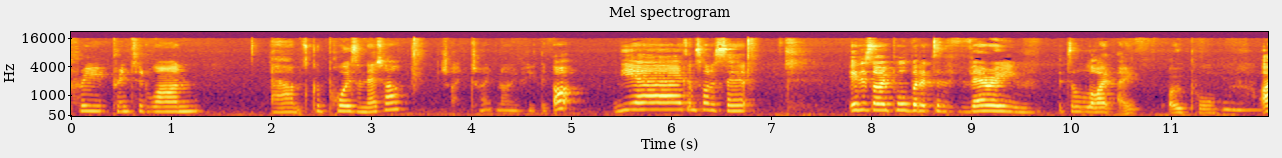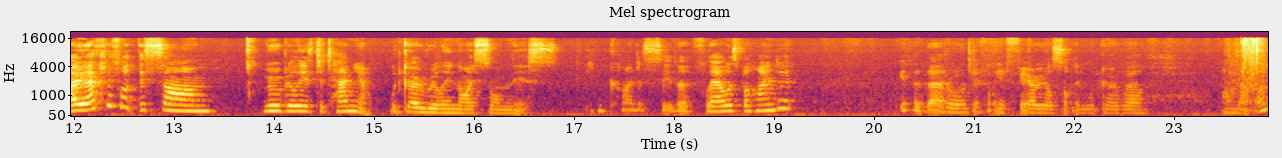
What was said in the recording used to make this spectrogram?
pre-printed one. Um, it's called Poisonetta, which I don't know if you can, oh, yeah, I can sort of see it. It is opal, but it's a very, it's a light opal. I actually thought this um, Mirabilia's Titania would go really nice on this. You can kind of see the flowers behind it. Either that or definitely a fairy or something would go well on that one.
